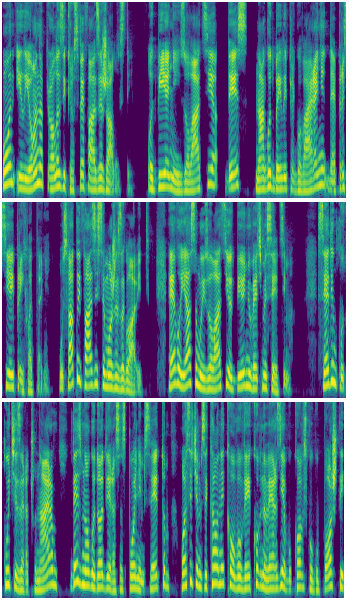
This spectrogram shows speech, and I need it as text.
on ili ona prolazi kroz sve faze žalosti odbijanje izolacija, bes, nagodba ili pregovaranje, depresija i prihvatanje. U svakoj fazi se može zaglaviti. Evo ja sam u izolaciji i odbijanju već mesecima. Sedim kod kuće za računarom, bez mnogo dodira sa spoljnim svetom, osjećam se kao neka ovovekovna verzija Bukovskog u pošti,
